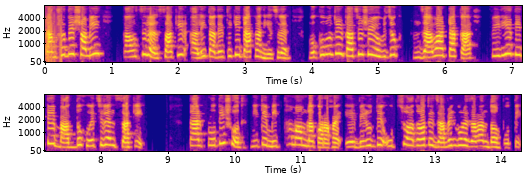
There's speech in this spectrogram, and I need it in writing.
সাংসদের স্বামী কাউন্সিলর সাকির আলী তাদের থেকে টাকা নিয়েছিলেন। মুখ্যমন্ত্রীর কাছে সেই অভিযোগ যাওয়ার টাকা ফিরিয়ে দিতে বাধ্য হয়েছিলেন সাকির তার প্রতিশোধ নিতে মিথ্যা মামলা করা হয়। এর বিরুদ্ধে উচ্চ আদালতে যাবেন বলে জানান দম্পতি।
